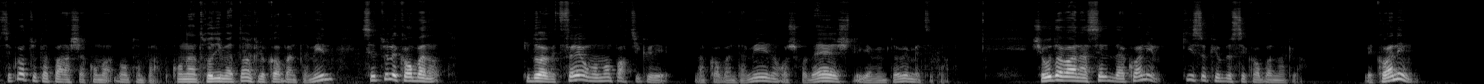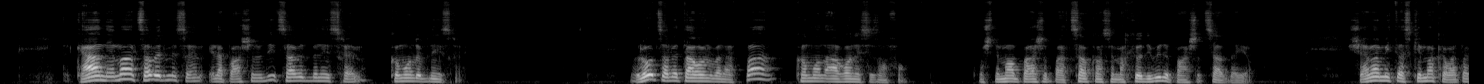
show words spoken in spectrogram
C'est quoi toute la paracha dont on parle Qu'on introduit maintenant avec le korban tamid? C'est tous les korbanot qui doivent être faits au moment particulier. La korban tamid, Rosh Chodesh, les Yamim Tovim, etc. Qui s'occupe de ces korbanot-là Les Kohanim. Et la paracha nous dit Tzavet ben Israël, commande le ben Israël. L'autre Tzavet Aaron ben pas commande Aaron et ses enfants. Justement, Parashat Tzav, quand c'est marqué au début de Parashat Tzav d'ailleurs. Shema mitaskema kavata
